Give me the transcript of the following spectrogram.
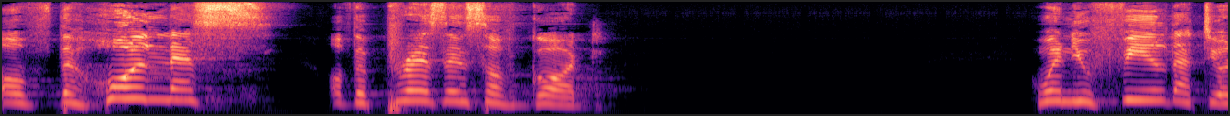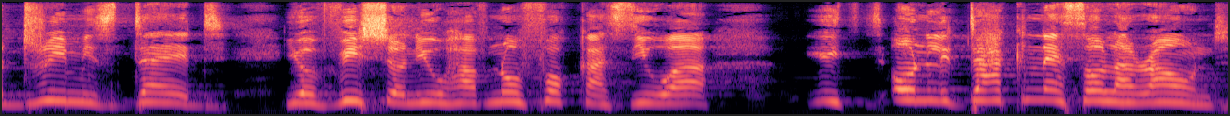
of the wholeness of the presence of God. When you feel that your dream is dead, your vision, you have no focus, you are, it's only darkness all around.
